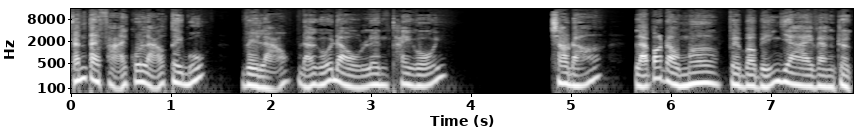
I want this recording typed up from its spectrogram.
Cánh tay phải của lão tê buốt vì lão đã gối đầu lên thay gối. Sau đó, lão bắt đầu mơ về bờ biển dài vàng rực.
